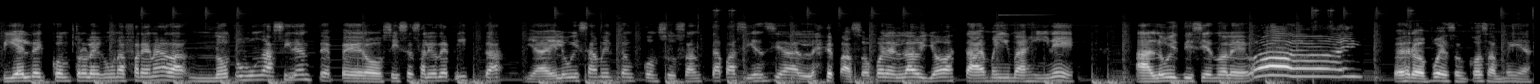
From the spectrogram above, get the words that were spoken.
pierde el control en una frenada. No tuvo un accidente, pero sí se salió de pista. Y ahí Lewis Hamilton con su santa paciencia le pasó por el lado. Y yo hasta me imaginé a Lewis diciéndole ¡Bye! Pero pues son cosas mías.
